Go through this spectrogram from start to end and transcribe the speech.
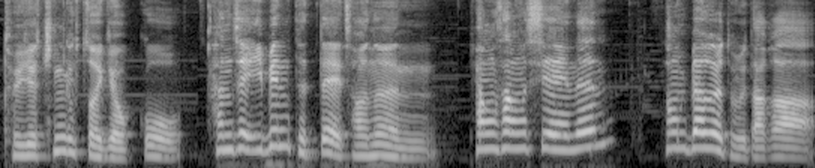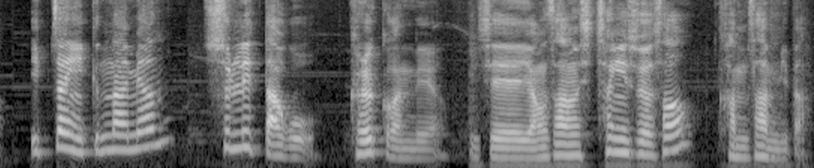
되게 충격적이었고 현재 이벤트 때 저는 평상시에는 성벽을 돌다가 입장이 끝나면 술리 따고 그럴 것 같네요. 이제 영상 시청해주셔서 감사합니다.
